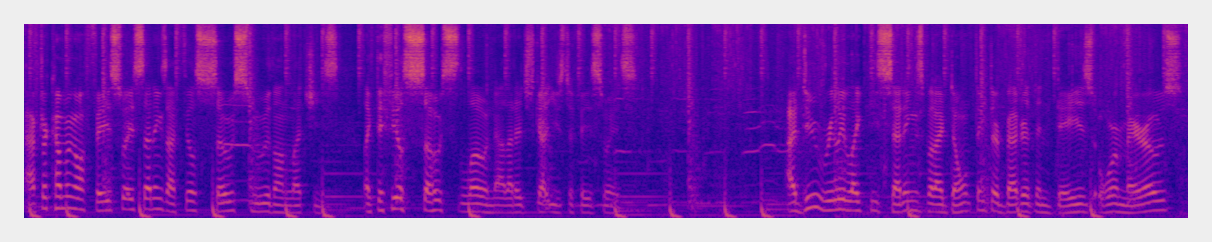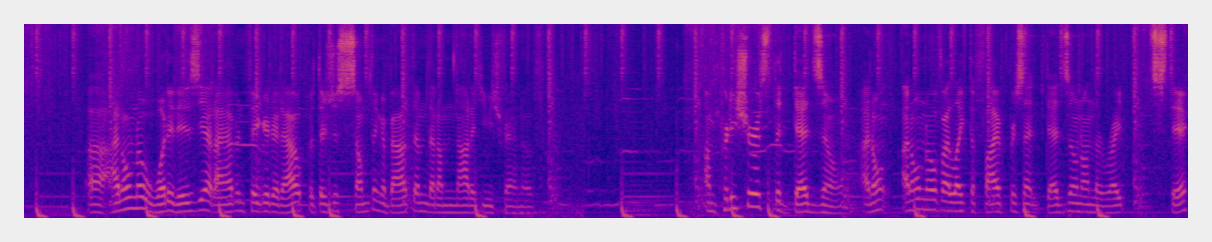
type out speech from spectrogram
After coming off FaZe Sway settings, I feel so smooth on Letshe's. Like they feel so slow now that I just got used to FaZe Sway's. I do really like these settings, but I don't think they're better than Deyy's or Mero's. Uh, I don't know what it is yet, I haven't figured it out, but there's just something about them that I'm not a huge fan of. I'm pretty sure it's the dead zone. I don't I don't know if I like the 5% dead zone on the right stick.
